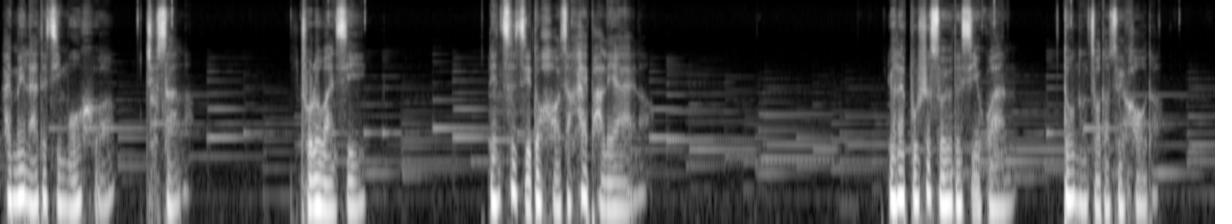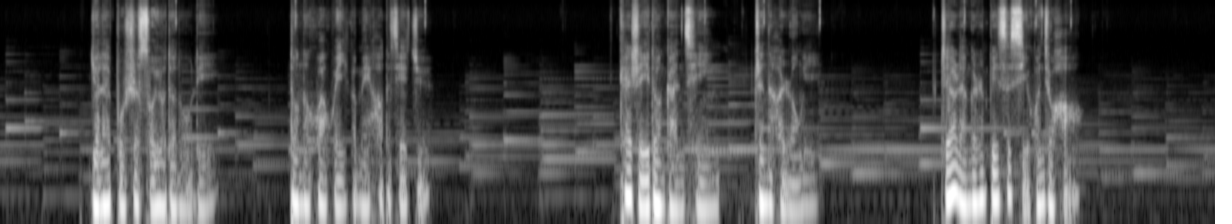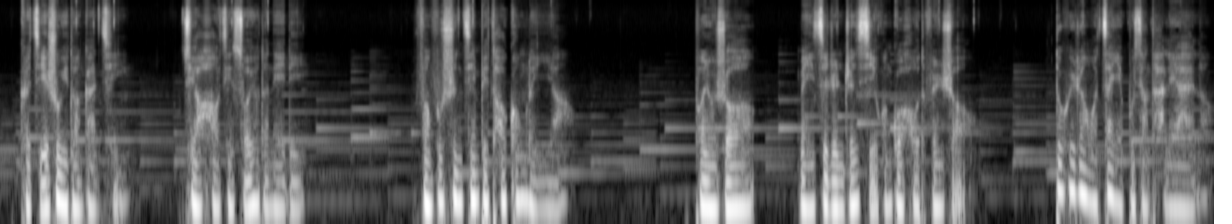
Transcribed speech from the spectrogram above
还没来得及磨合就散了。除了惋惜，连自己都好像害怕恋爱了。原来不是所有的喜欢，都能走到最后的。原来不是所有的努力，都能换回一个美好的结局。开始一段感情，真的很容易，只要两个人彼此喜欢就好。可结束一段感情，却要耗尽所有的内力，仿佛瞬间被掏空了一样。朋友说。每一次认真喜欢过后的分手，都会让我再也不想谈恋爱了。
